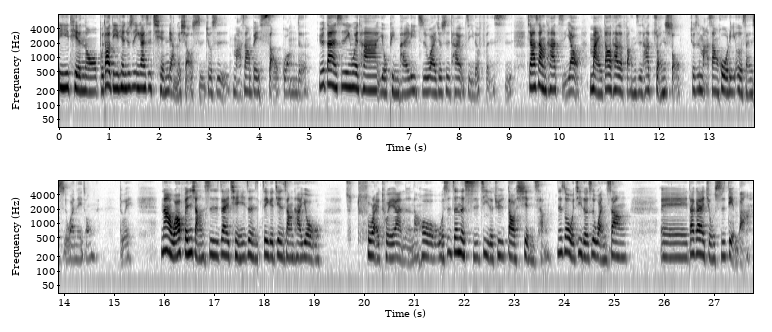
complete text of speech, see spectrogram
第一天哦，不到第一天，就是应该是前两个小时，就是马上被扫光的。因为当然是因为他有品牌力之外，就是他有自己的粉丝，加上他只要买到他的房子，他转手就是马上获利二三十万那种。对，那我要分享是在前一阵子，这个建商他又出来推案了，然后我是真的实际的去到现场，那时候我记得是晚上，诶，大概九十点吧。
